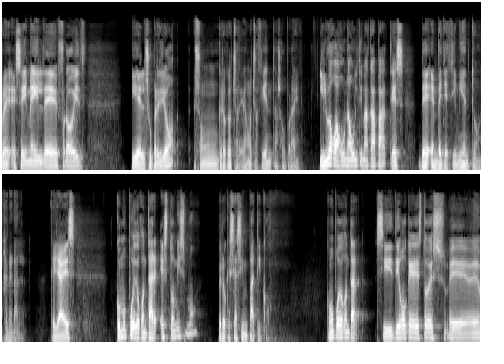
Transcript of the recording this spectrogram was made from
Ese email de Freud y el super yo son creo que eran 800 o por ahí. Y luego hago una última capa que es de embellecimiento en general, que ya es cómo puedo contar esto mismo, pero que sea simpático. ¿Cómo puedo contar? Si digo que esto es, eh,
